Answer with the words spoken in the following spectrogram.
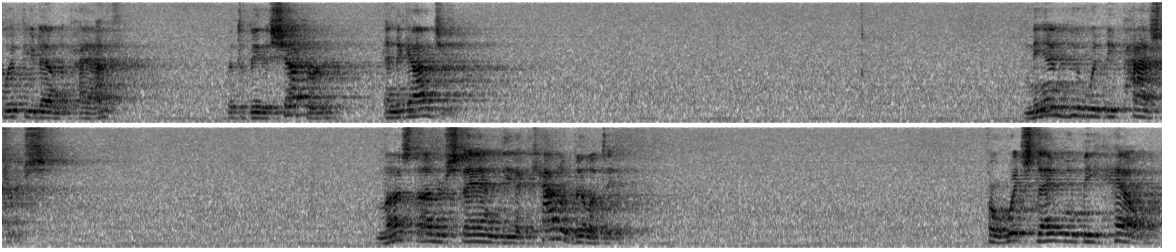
whip you down the path, but to be the shepherd and to guide you. Men who would be pastors must understand the accountability for which they will be held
